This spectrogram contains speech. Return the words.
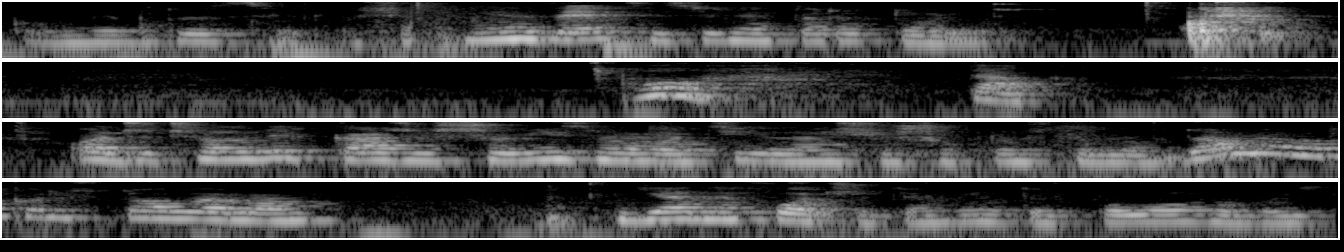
вкомбінувати світло. Мені здається, сьогодні територію. Уф, так. Отже, чоловік каже, що візьмемо ті наші, що просто ми вдома використовуємо. Я не хочу тягнути в пологовий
